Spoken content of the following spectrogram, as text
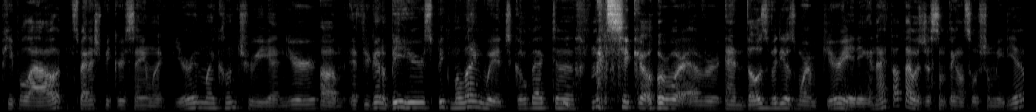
people out, Spanish speakers saying like, "You're in my country, and you're um, if you're gonna be here, speak my language. Go back to Mexico or wherever." And those videos were infuriating, and I thought that was just something on social media,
